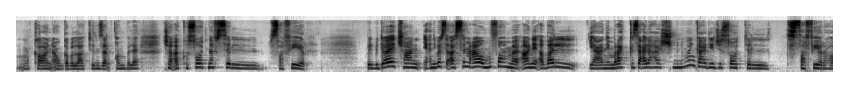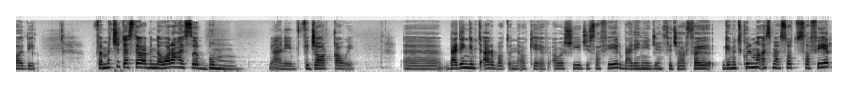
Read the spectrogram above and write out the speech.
مكان أو قبل لا تنزل قنبلة كان أكو صوت نفس الصفير. بالبداية كان يعني بس أسمعه ومو فاهمة أنا أظل يعني مركزة على هاش من وين قاعد يجي صوت الصفير هذه. فما كنت أستوعب إنه وراها يصير boom يعني انفجار قوي. آه بعدين قمت أربط إنه okay أول شي يجي صفير بعدين يجي انفجار. فقمت كل ما أسمع صوت الصفير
